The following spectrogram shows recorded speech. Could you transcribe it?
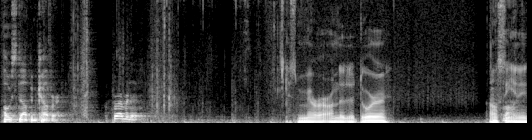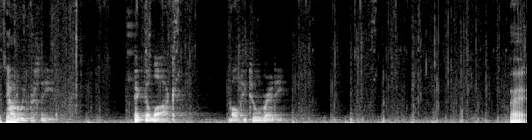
Post up and cover. Affirmative. There's a mirror under the door. I don't see anything. How do we proceed? Pick the lock. Multi-tool ready. Alright.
